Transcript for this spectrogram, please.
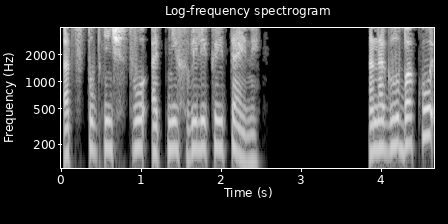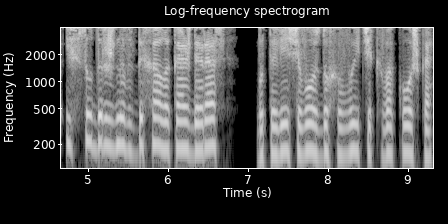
отступничеству от них великой тайны. Она глубоко и судорожно вздыхала каждый раз, будто весь воздух вытек в окошко,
